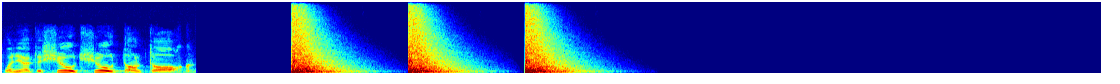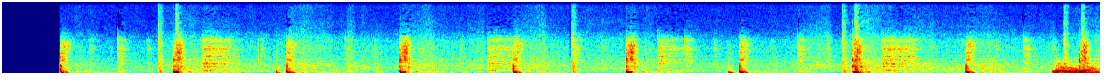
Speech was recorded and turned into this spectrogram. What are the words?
When you have to shoot, shoot, don't talk. Thank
